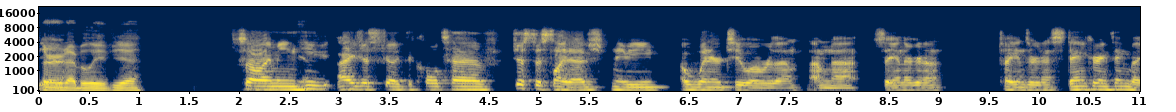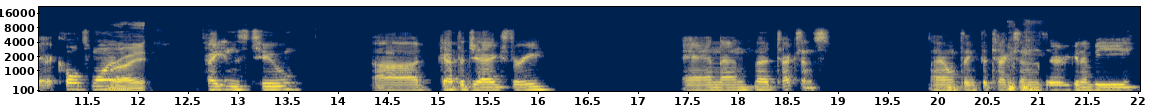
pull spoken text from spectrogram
Third, I believe. Yeah. So I mean, he. I just feel like the Colts have just a slight edge, maybe a win or two over them. I'm not saying they're gonna Titans are gonna stank or anything, but I got Colts one, Right. Titans two, uh, got the Jags three, and then the Texans. I don't think the Texans are gonna be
